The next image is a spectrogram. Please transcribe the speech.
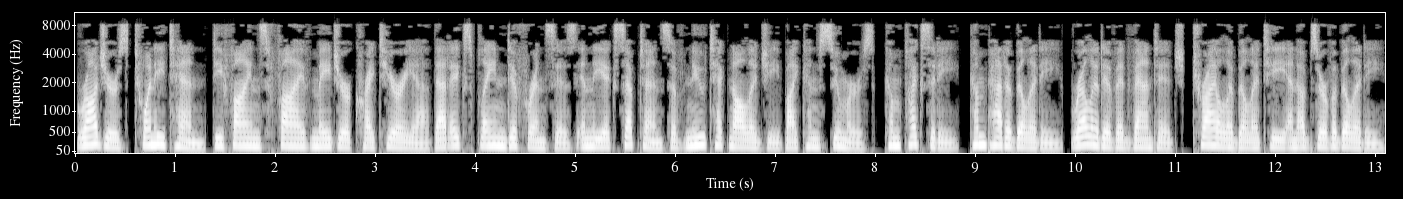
Rogers 2010 defines five major criteria that explain differences in the acceptance of new technology by consumers, complexity, compatibility, relative advantage, trialability and observability.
